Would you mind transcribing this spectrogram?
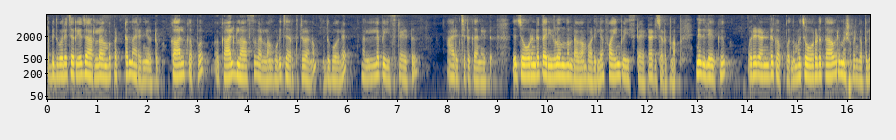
അപ്പോൾ ഇതുപോലെ ചെറിയ ജാറിലാകുമ്പോൾ പെട്ടെന്ന് അരഞ്ഞു കിട്ടും. കാൽ കപ്പ് കാൽ ഗ്ലാസ് വെള്ളം കൂടി ചേർത്തിട്ട് വേണം ഇതുപോലെ നല്ല പേസ്റ്റായിട്ട് അരച്ചെടുക്കാനായിട്ട്. ചോറിന്റെ തരികളൊന്നും ഉണ്ടാകാൻ പാടില്ല. ഫൈൻ പേസ്റ്റായിട്ട് അരച്ചെടുക്കണം. ഇനി ഇതിലേക്ക് ഒരു രണ്ട് കപ്പ് നമ്മൾ ചോറെടുത്ത ആ ഒരു മെഷറിംഗ് കപ്പിൽ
